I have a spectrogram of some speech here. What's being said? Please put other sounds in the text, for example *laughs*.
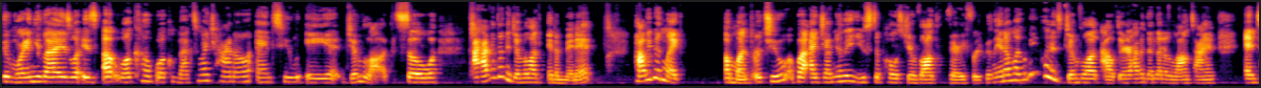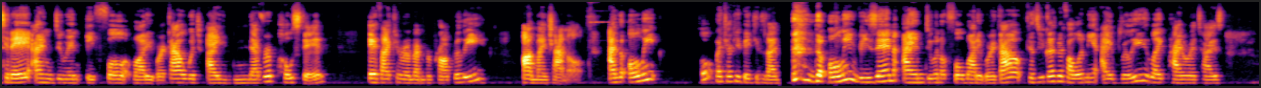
Good morning, you guys. What is up? Welcome, welcome back to my channel and to a gym vlog. So I haven't done a gym vlog in a minute. Probably been like a month or two, but I genuinely used to post gym vlogs very frequently. And I'm like, let me put this gym vlog out there. I haven't done that in a long time. And today I'm doing a full body workout, which I never posted, if I can remember properly, on my channel. And the only Oh, my turkey bacon's done. *laughs* the only reason I am doing a full body workout, because you guys been following me, I really like prioritize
